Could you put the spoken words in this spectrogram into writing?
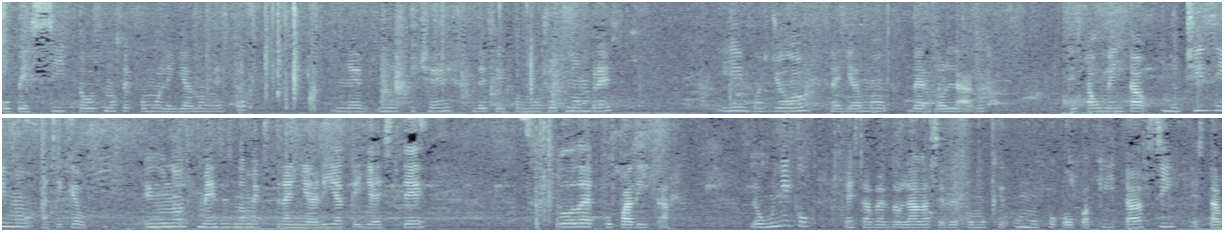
o besitos no sé cómo le llaman estas. Le, escuché decir por muchos nombres y pues yo le llamo verdolaga. Esta aumenta muchísimo así que en unos meses no me extrañaría que ya esté toda copadita lo único esta verdolaga se ve como que un poco opaquita sí está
